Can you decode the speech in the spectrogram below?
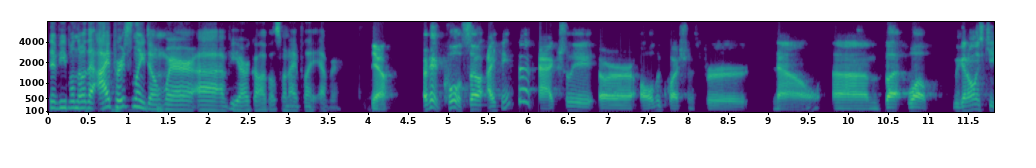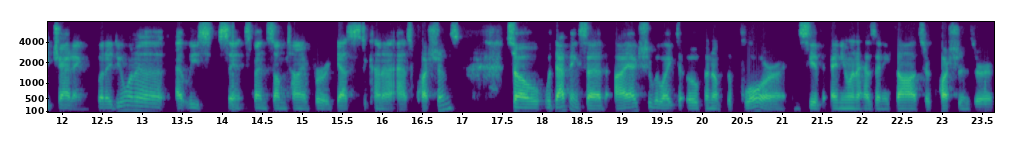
that people know that i personally don't wear uh, vr goggles when i play ever. Yeah. Okay cool. So i think that actually are all the questions for now. Um, but well we can always keep chatting but i do want to at least say, spend some time for guests to kind of ask questions. So with that being said i actually would like to open up the floor and see if anyone has any thoughts or questions or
